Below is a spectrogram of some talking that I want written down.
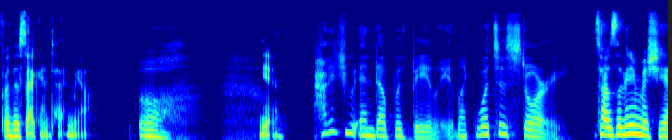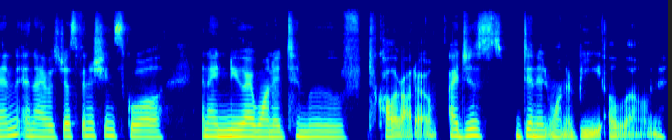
For the second time, yeah. Oh. Yeah. How did you end up with Bailey? Like, what's his story? So I was living in Michigan and I was just finishing school and I knew I wanted to move to Colorado. I just didn't want to be alone.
